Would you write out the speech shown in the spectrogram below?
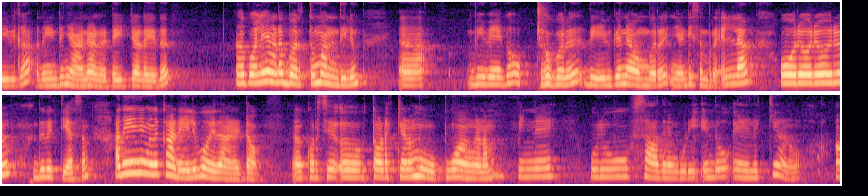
ദേവിക അത് കഴിഞ്ഞിട്ട് ഞാനാണ് കേട്ടോ ഏറ്റവും ഇളയത്. അതുപോലെ ഞങ്ങളുടെ ബർത്ത് മന്തിലും വിവേക ഒക്ടോബർ ദേവിക നവംബർ ഞാൻ ഡിസംബർ എല്ലാം ഓരോരോരോ ഇത് വ്യത്യാസം. അത് ഞങ്ങൾ കടയിൽ പോയതാണ് കേട്ടോ കുറച്ച് തുടയ്ക്കണം മോപ്പ് വാങ്ങണം. പിന്നെ ഒരു സാധനം കൂടി എന്തോ ഏലക്കയാണോ? ആ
